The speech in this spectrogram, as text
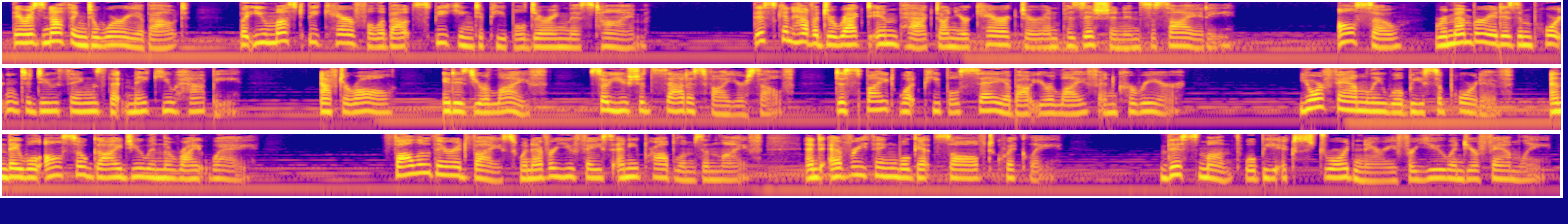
There is nothing to worry about, but you must be careful about speaking to people during this time. This can have a direct impact on your character and position in society. Also, remember it is important to do things that make you happy. After all, it is your life, so you should satisfy yourself, despite what people say about your life and career. Your family will be supportive, and they will also guide you in the right way. Follow their advice whenever you face any problems in life, and everything will get solved quickly. This month will be extraordinary for you and your family.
